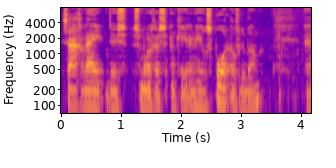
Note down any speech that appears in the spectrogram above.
zagen wij dus s'morgens een keer een heel spoor over de bank. Uh,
